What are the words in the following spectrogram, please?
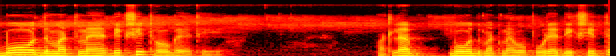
बौद्ध मत में दीक्षित हो गए थे। मतलब बौद्ध मत में वो पूरे दीक्षित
